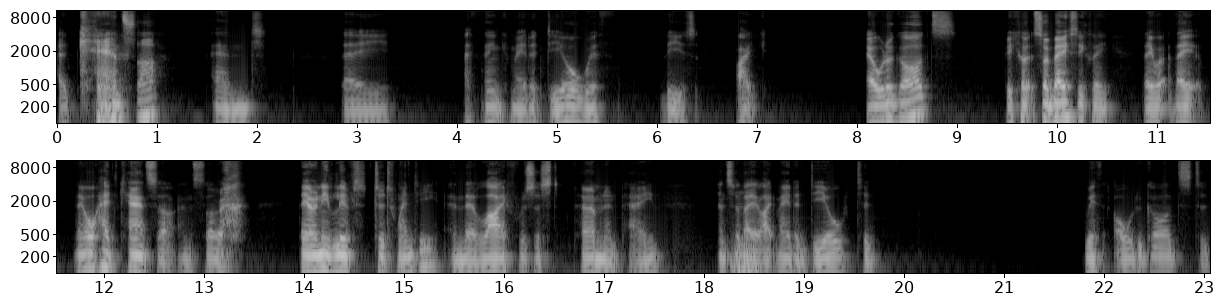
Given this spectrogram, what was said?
had cancer and they I think made a deal with these like elder gods because so basically they were they they all had cancer and so they only lived to 20 and their life was just permanent pain and so they Mm. like made a deal to with older gods to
